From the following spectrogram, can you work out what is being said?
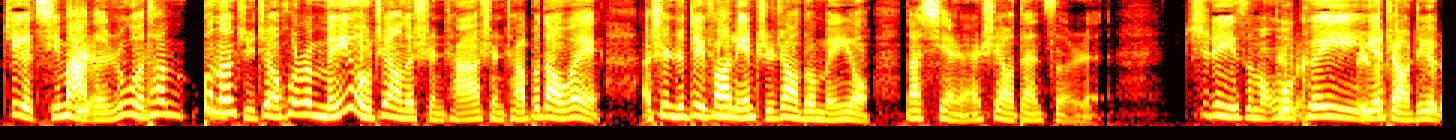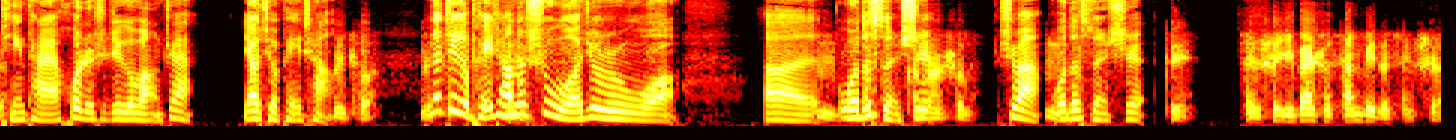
这个起码的，如果他不能举证，或者说没有这样的审查，审查不到位啊，甚至对方连执照都没有，那显然是要担责任，是这意思吗？我可以也找这个平台或者是这个网站要求赔偿。没错。那这个赔偿的数额就是我，呃，我的损失是吧？我的损失。对。损失一般是三倍的损失。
